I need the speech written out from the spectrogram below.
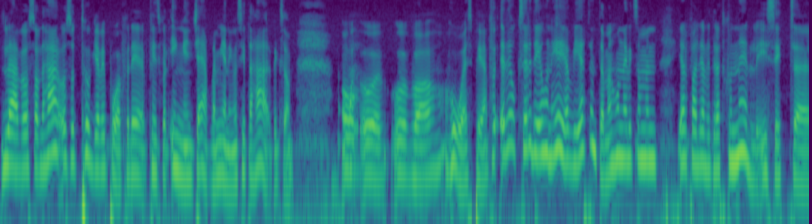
lär vi oss av det här och så tuggar vi på för det finns väl ingen jävla mening att sitta här liksom. Och, och, och vara HSP. För, eller också är det det hon är, jag vet inte. Men hon är liksom en, i alla fall jävligt rationell i sitt... eh,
